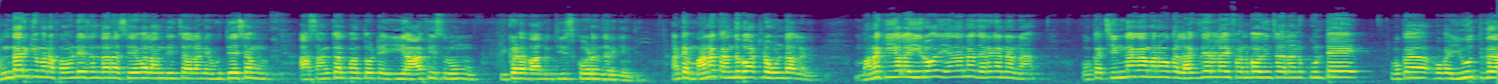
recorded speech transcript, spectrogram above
అందరికీ మన ఫౌండేషన్ ద్వారా సేవలు అందించాలనే ఉద్దేశం ఆ సంకల్పంతో ఈ ఆఫీస్ రూమ్ ఇక్కడ వాళ్ళు తీసుకోవడం జరిగింది. అంటే మనకు అందుబాటులో ఉండాలని. మనకి ఇలా ఈరోజు ఏదైనా జరగనన్నా ఒక చిన్నగా మనం ఒక లగ్జరీ లైఫ్ అనుభవించాలనుకుంటే ఒక ఒక యూత్గా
